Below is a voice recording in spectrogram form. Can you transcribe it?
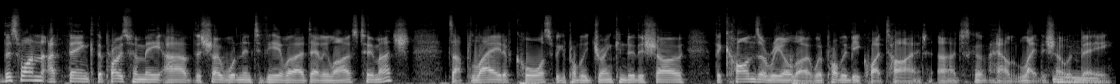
this one, I think the pros for me are the show wouldn't interfere with our daily lives too much. It's up late, of course. We could probably drink and do the show. The cons are real, though. We'd probably be quite tired uh, just because of how late the show would be.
